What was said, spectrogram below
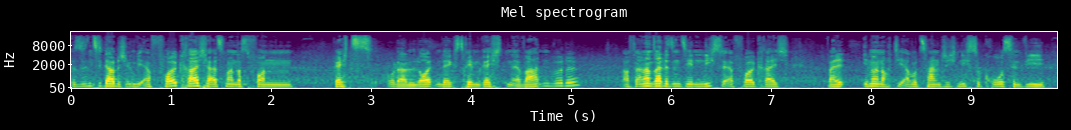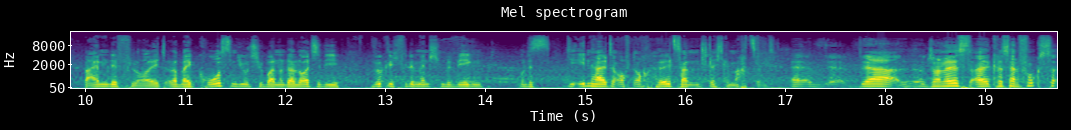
sind sie dadurch irgendwie erfolgreicher, als man das von Rechts- oder Leuten der extremen Rechten erwarten würde. Auf der anderen Seite sind sie eben nicht so erfolgreich, weil immer noch die Abozahlen natürlich nicht so groß sind wie bei einem LeFloid oder bei großen YouTubern oder Leute, die wirklich viele Menschen bewegen, und es, die Inhalte oft auch hölzern und schlecht gemacht sind. Äh, der Journalist äh, Christian Fuchs äh,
